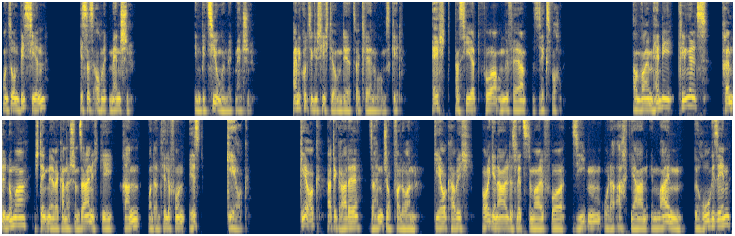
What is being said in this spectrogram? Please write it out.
Und so ein bisschen ist das auch mit Menschen. In Beziehungen mit Menschen. Eine kurze Geschichte, um dir zu erklären, worum es geht. Echt passiert vor ungefähr sechs Wochen. Auf meinem Handy klingelt's, Fremde Nummer. Ich denke mir, wer kann das schon sein? Ich gehe ran und am Telefon ist Georg. Georg hatte gerade seinen Job verloren. Georg habe ich original das letzte Mal vor sieben oder acht Jahren in meinem Büro gesehen.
